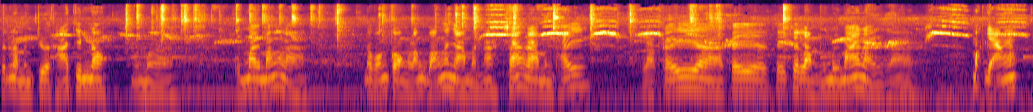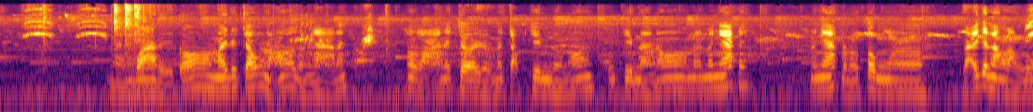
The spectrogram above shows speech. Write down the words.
Tính là mình chưa thả chim đâu, nhưng mà cũng may mắn là nó vẫn còn lỏng bẩn ở nhà mình ha. Sáng ra mình thấy là cái cái cái cái cái lồng của mì mái này là mất dạng lắm ngày hôm qua thì có mấy đứa cháu nhỏ ở gần nhà đấy. Nó lại nó chơi rồi nó chọc chim rồi nó con chim này nó nó, nó nhát đấy nó nhát rồi nó tung ờ, gãy cái năng lòng luôn.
